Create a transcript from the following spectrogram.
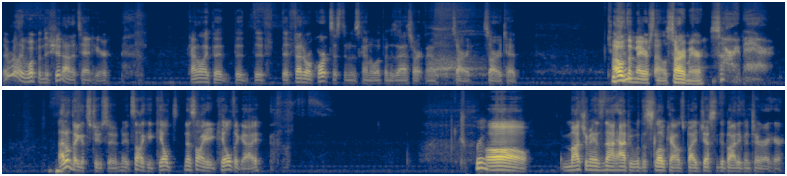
they're really whooping the shit out of Ted here. kind of like the, the the the federal court system is kind of whooping his ass right now. Sorry, sorry, Ted. Too I hope soon? the mayor sounds sorry, mayor. Sorry, mayor. I don't think it's too soon. It's not like he killed. That's not like he killed a guy. True. Oh, Macho Man's not happy with the slow counts by Jesse the Body Ventura here.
